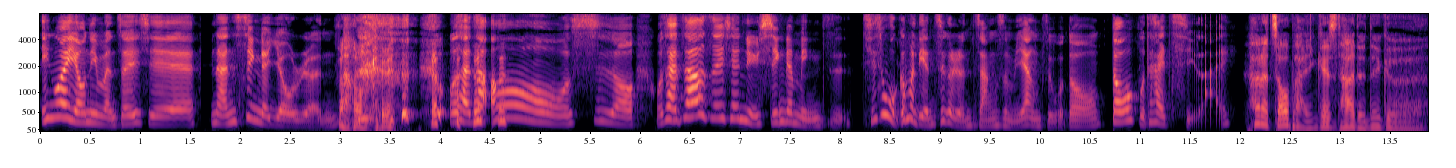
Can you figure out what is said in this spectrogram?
因为有你们这一些男性的友人，Okay. 我才知道哦，是哦，我才知道这些女星的名字。其实我根本连这个人长什么样子我都都不太起来。他的招牌应该是他的那个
